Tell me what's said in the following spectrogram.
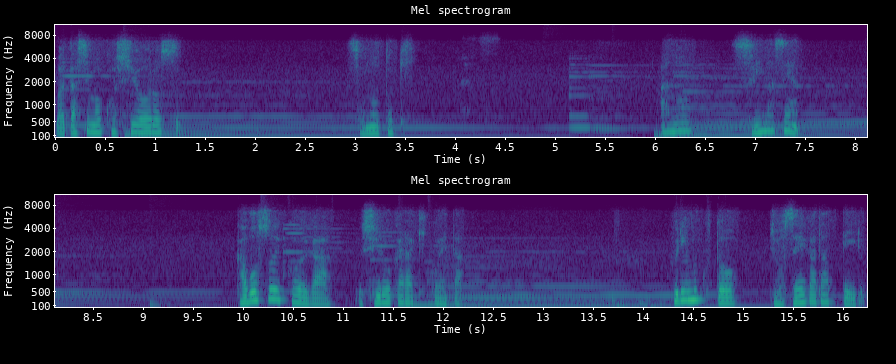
私も腰を下ろす。その時。あの、すいません。か細い声が後ろから聞こえた。振り向くと女性が立っている。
